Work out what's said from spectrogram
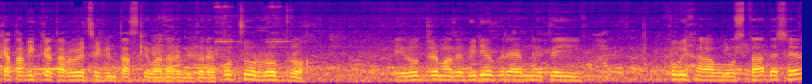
ক্রেতা বিক্রেতা রয়েছে কিন্তু আজকে বাজারের ভিতরে। প্রচুর রৌদ্র। এই রৌদ্রের মাঝে ভিডিও করে এমনিতেই খুবই খারাপ অবস্থা দেশের।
